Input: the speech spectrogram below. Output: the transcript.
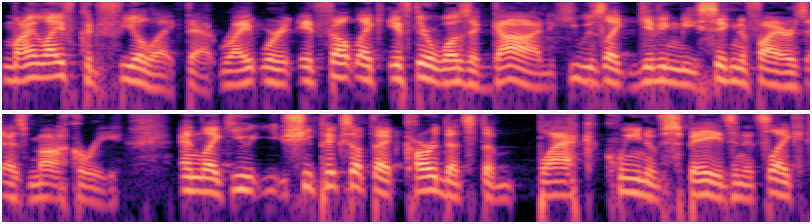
my life could feel like that, right? Where it felt like if there was a god, he was like giving me signifiers as mockery. And like you she picks up that card that's the black queen of spades and it's like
